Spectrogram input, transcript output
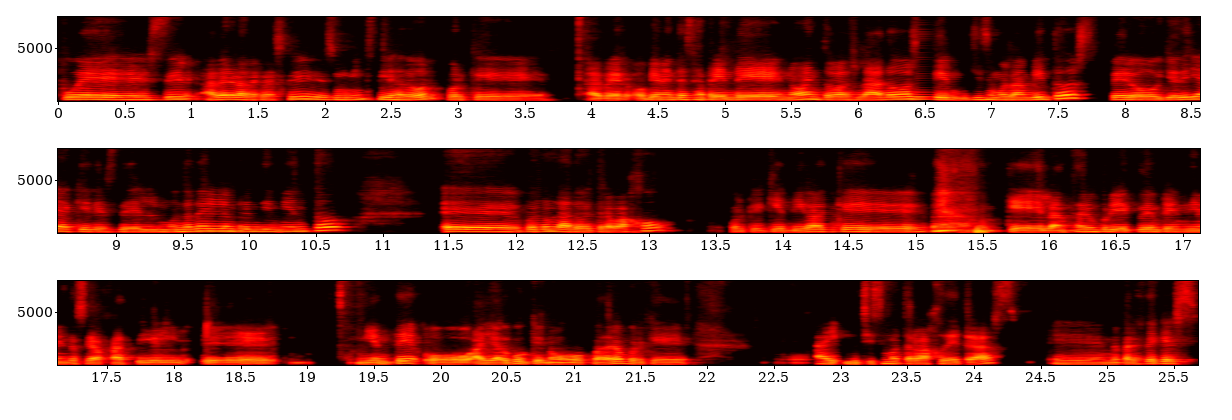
Pues sí, a ver, la verdad es que es muy inspirador porque a ver, obviamente se aprende ¿no? en todos lados y en muchísimos ámbitos, pero yo diría que desde el mundo del emprendimiento, eh, por un lado el trabajo, porque quien diga que, que, lanzar un proyecto de emprendimiento sea fácil, eh, miente o hay algo que no cuadra porque hay muchísimo trabajo detrás. Eh, me parece que es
